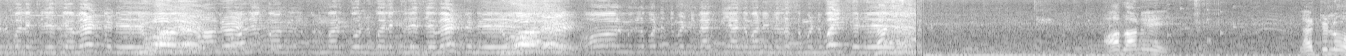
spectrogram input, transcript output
రూపాయలు ఎక్కిరేసే వెంటనే ఇవ్వాలి. ఇవ్వాలి. కార్మికుల కుటుంబానికి కోటి రూపాయలు ఎక్కిరేసే వెంటనే. కార్మికుల యాజమాన్యం వైఖరి ఆదాని ఫ్యాక్టరీలో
